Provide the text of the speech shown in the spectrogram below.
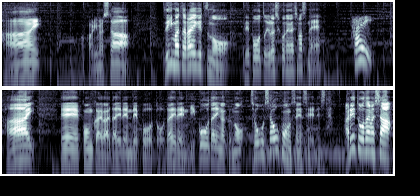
はいわかりました。ぜひまた来月もレポートよろしくお願いしますね。はい。はい。えー、今回は大連レポート大連理工大学の張小本先生でしたありがとうございました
